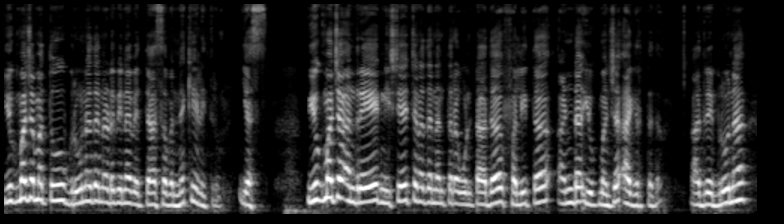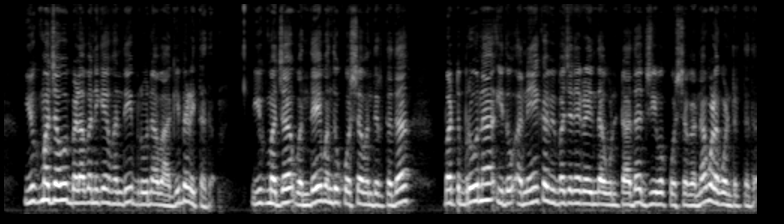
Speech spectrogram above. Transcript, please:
ಯುಗ್ಮಜ ಮತ್ತು ಭ್ರೂಣದ ನಡುವಿನ ವ್ಯತ್ಯಾಸವನ್ನು ಕೇಳಿದರು. ಎಸ್. ಯುಗ್ಮಜ ಅಂದರೆ ನಿಷೇಚನದ ನಂತರ ಉಂಟಾದ ಫಲಿತ ಅಂಡ ಯುಗ್ಮಜ ಆಗಿರ್ತದೆ. ಆದರೆ ಭ್ರೂಣ ಯುಗ್ಮಜವು ಬೆಳವಣಿಗೆ ಹೊಂದಿ ಭ್ರೂಣವಾಗಿ ಬೆಳೀತದೆ. ಯುಗ್ಮಜ ಒಂದೇ ಒಂದು ಕೋಶ ಹೊಂದಿರ್ತದ ಬಟ್ ಭ್ರೂಣ ಇದು ಅನೇಕ ವಿಭಜನೆಗಳಿಂದ ಉಂಟಾದ ಜೀವಕೋಶಗಳನ್ನು ಒಳಗೊಂಡಿರ್ತದೆ.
